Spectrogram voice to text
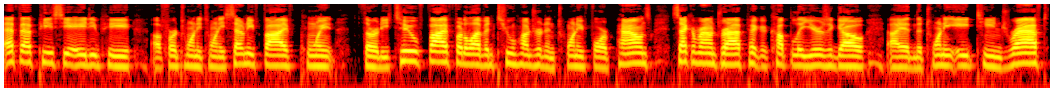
FFPC ADP uh, for 2020 75.32, 5 foot 11, 224 pounds. Second round draft pick a couple of years ago uh, in the 2018 draft.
